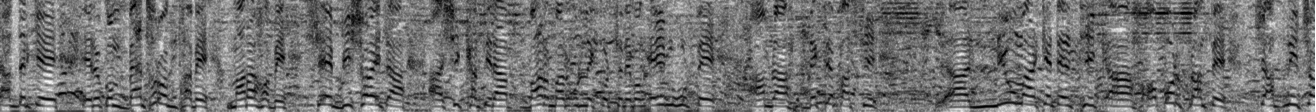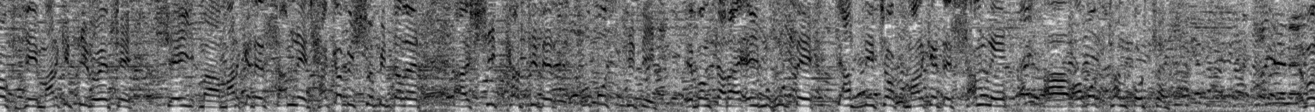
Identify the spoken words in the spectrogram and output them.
তাদেরকে এরকম ব্যথরকভাবে মারা হবে? সে বিষয়টা শিক্ষার্থীরা বারবার উল্লেখ করছেন এবং এই মুহূর্তে আমরা দেখতে পাচ্ছি নিউ মার্কেটের ঠিক অপর প্রান্তে চাঁদনি চক যে মার্কেটটি রয়েছে, সেই মার্কেটের সামনে ঢাকা বিশ্ববিদ্যালয়ের শিক্ষার্থীদের উপস্থিতি এবং তারা এই মুহূর্তে চাঁদনি চক মার্কেটের সামনে অবস্থান করছেন। এবং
